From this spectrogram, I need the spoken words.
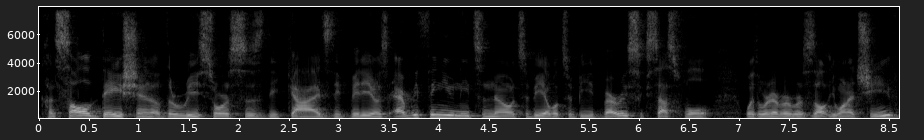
consolidation of the resources, the guides, the videos, everything you need to know to be able to be very successful with whatever result you want to achieve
